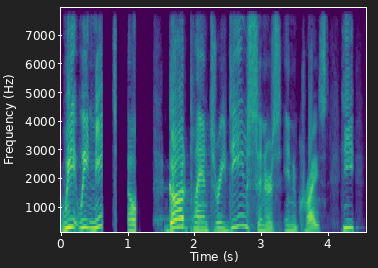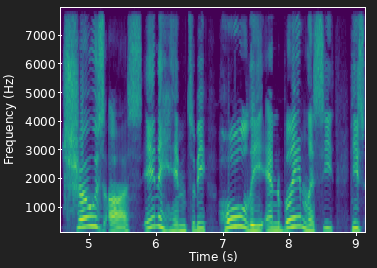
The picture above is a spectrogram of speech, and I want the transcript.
We, we need to know God planned to redeem sinners in Christ. He chose us in Him to be holy and blameless. He, he's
